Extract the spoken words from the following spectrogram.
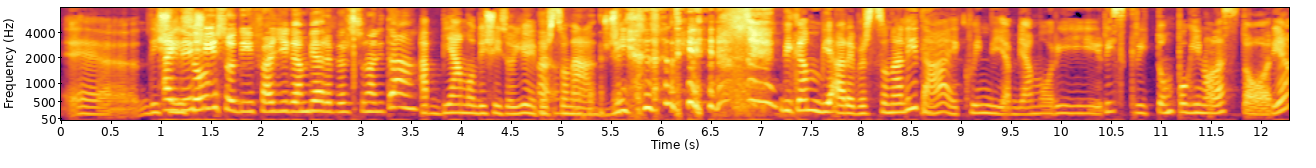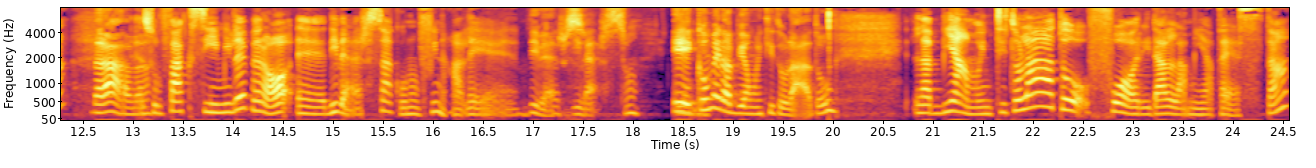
eh, deciso, Hai deciso di fargli cambiare personalità? abbiamo deciso io e i Ah, personaggi di, di cambiare personalità e quindi abbiamo ri- riscritto un pochino la storia Brava. eh, sul facsimile però eh, diversa con un finale Diverso. diverso. E Quindi come l'abbiamo intitolato? l'abbiamo intitolato Fuori dalla mia testa,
